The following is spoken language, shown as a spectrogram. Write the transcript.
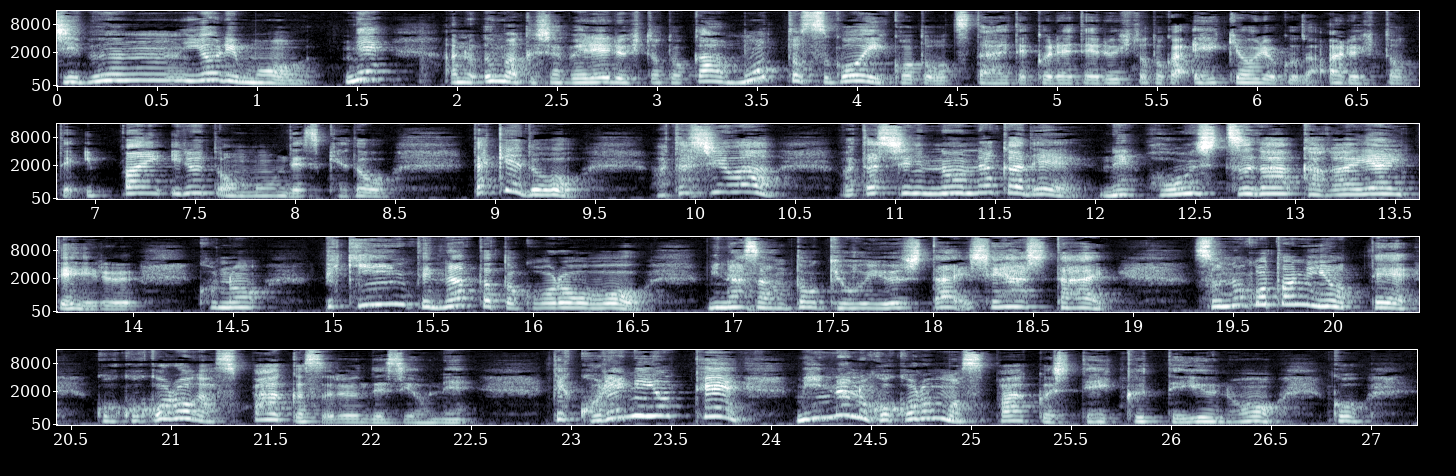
自分よりもね、あの、うまく喋れる人とか、もっとすごいことを伝えてくれてる人とか、影響力がある人っていっぱいいると思うんですけど、だけど、私は、私の中でね、本質が輝いている、このピキーンってなったところを皆さんと共有したい、シェアしたい。そのことによって、こう、心がスパークするんですよね。で、これによって、みんなの心もスパークしていくっていうのを、こう、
